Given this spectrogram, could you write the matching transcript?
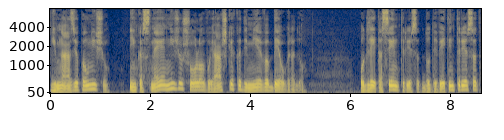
gimnazijo pa v Nišu in kasneje nižjo šolo Vojaške akademije v Beogradu. Od leta 37 do 39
